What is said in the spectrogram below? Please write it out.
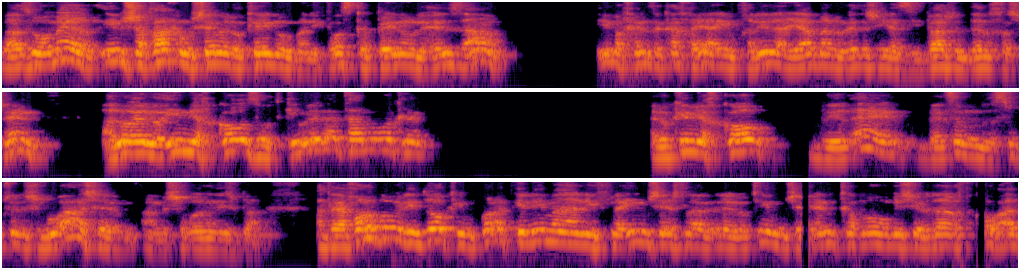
ואז הוא אומר, אם שכחנו שם אלוקינו ונפרוס כפינו לאל זעם, אם אכן זה כך היה, אם חלילה היה בנו איזושהי עזיבה של דרך השם, הלא אלוהים יחקור זאת, כי הוא יודע תענוג לב. אלוקים יחקור ויראה, בעצם זה סוג של שבועה שהמשורר נשבע. אתה יכול לבוא ולבדוק עם כל הכלים הנפלאים שיש לאלוקים, שאין כמוהו מי שיודע לחקור עד,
